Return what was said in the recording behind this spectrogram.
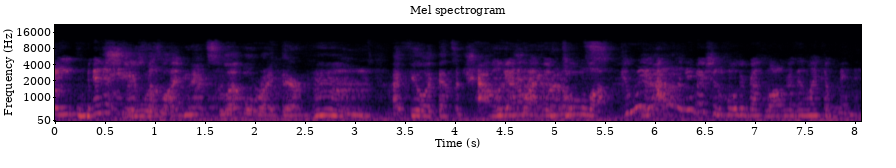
eight minutes She or was like next level right there. Hmm. I feel like that's a challenge. you gotta Ryan have a Reynolds. doula. Can we? I Yeah. don't think anybody should hold their breath longer than like a minute.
